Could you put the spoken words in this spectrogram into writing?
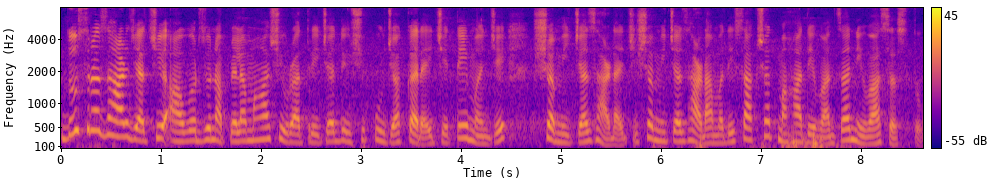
दुसरं झाड ज्याची आवर्जून आपल्याला महाशिवरात्रीच्या दिवशी पूजा करायची ते म्हणजे शमीच्या झाडाची. शमीच्या झाडामध्ये साक्षात महादेवांचा निवास असतो.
